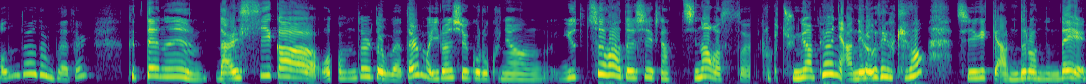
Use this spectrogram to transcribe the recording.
under the weather? 그때는 날씨가 under the weather? 막 이런 식으로 그냥 유추하듯이 그냥 지나갔어요. 그렇게 중요한 표현이 아니라고 생각해서 주의 깊게 안 들었는데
